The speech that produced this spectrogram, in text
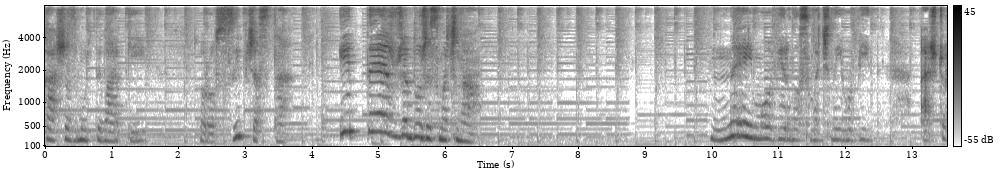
каша з мультиварки, розсипчаста і теж вже дуже смачна. Неймовірно смачний обід. А щоб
